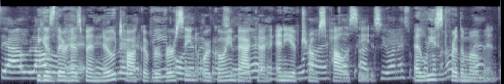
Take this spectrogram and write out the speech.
Because there has been no talk of reversing or going back on any of Trump's policies, at least for the moment.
